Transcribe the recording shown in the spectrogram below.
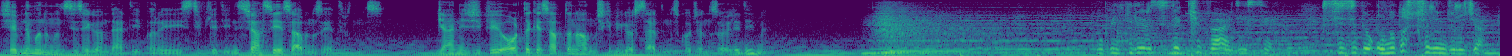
Şebnem Hanım'ın size gönderdiği parayı istiflediğiniz şahsi hesabınıza yatırdınız. Yani jipi ortak hesaptan almış gibi gösterdiniz kocanıza öyle değil mi? Bu bilgileri size kim verdiyse sizi de onu da süründüreceğim.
